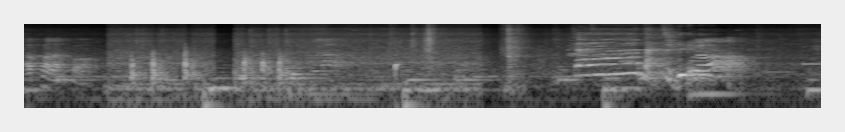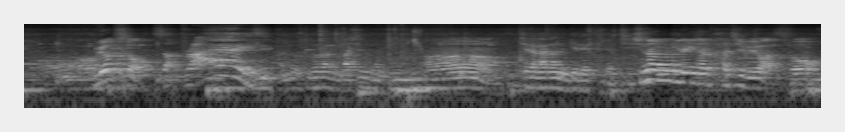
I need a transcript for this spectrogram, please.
아파? 짠! 나지. 뭐야? 뭐였어? 서프라이즈. 노- 노랑 맛있는 거. 아 지나가는 길에 들렸지. 지나가는 길에 그냥 가지 왜 왔어?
